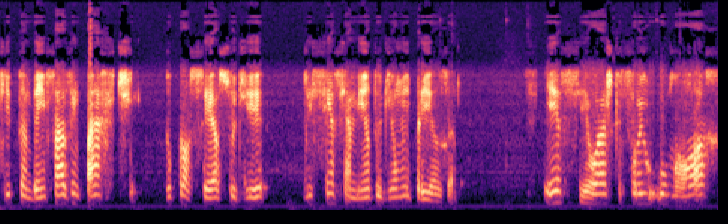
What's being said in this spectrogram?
que também fazem parte do processo de licenciamento de uma empresa. Esse eu acho que foi o maior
